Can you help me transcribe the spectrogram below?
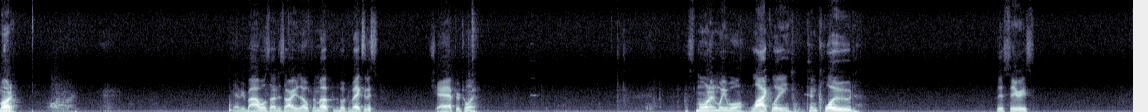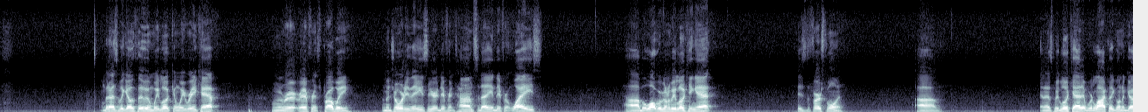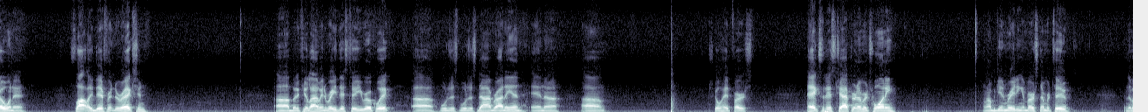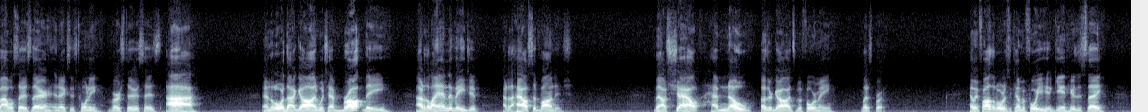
Good morning. You have your Bibles. I desire you to open them up to the book of Exodus, chapter 20. This morning we will likely conclude this series. But as we go through and we look and we recap, we re- reference probably the majority of these here at different times today in different ways. Uh, but what we're going to be looking at is the first one. Um, and as we look at it, we're likely going to go in a slightly different direction. Uh, but if you allow me to read this to you real quick, uh, we'll just we'll just dive right in and uh, um, go ahead first. Exodus chapter number 20, and I'll begin reading in verse number 2. And the Bible says there in Exodus 20, verse 2, it says, I am the Lord thy God, which have brought thee out of the land of Egypt, out of the house of bondage. Thou shalt have no other gods before me. Let us pray. Heavenly Father, Lord, as we come before you again here this day,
